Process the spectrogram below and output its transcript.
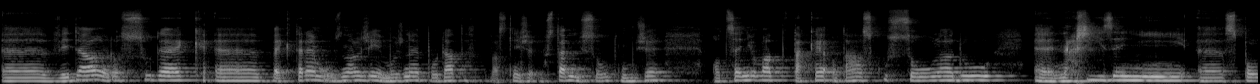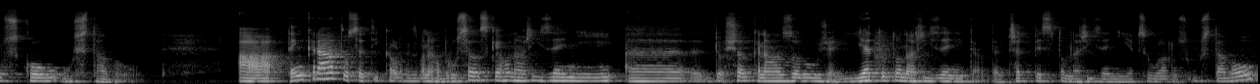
eh, vydal rozsudek, eh, ve kterém uznal, že je možné podat, vlastně, že ústavní soud může oceňovat také otázku souladu eh, nařízení s polskou ústavou. A tenkrát to se týkalo takzvaného bruselského nařízení, eh, došel k názoru, že je toto nařízení, ten, předpis v tom nařízení je v souladu s ústavou.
